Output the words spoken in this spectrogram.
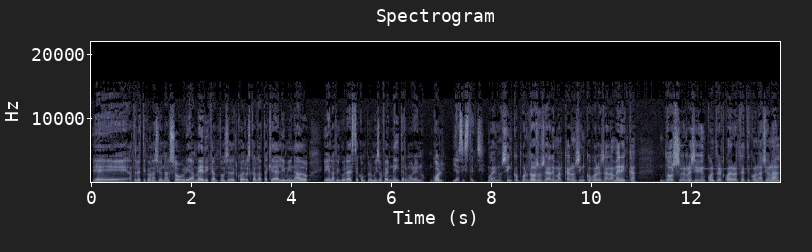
eh, Atlético Nacional sobre América, entonces el cuadro Escarlata queda eliminado. Eh, la figura de este compromiso fue Neider Moreno, gol y asistencia. Bueno, 5 por 2, o sea, le marcaron 5 goles al América, dos recibió en contra el cuadro Atlético Nacional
